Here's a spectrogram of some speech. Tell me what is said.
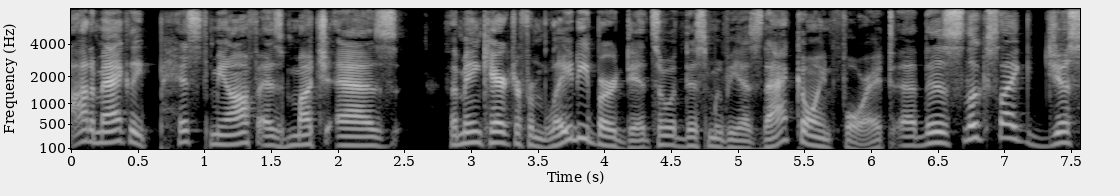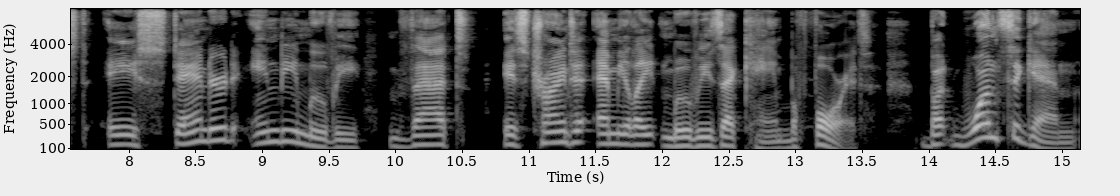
automatically pissed me off as much as the main character from Lady Bird did, so this movie has that going for it. Uh, this looks like just a standard indie movie that is trying to emulate movies that came before it. But once again,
